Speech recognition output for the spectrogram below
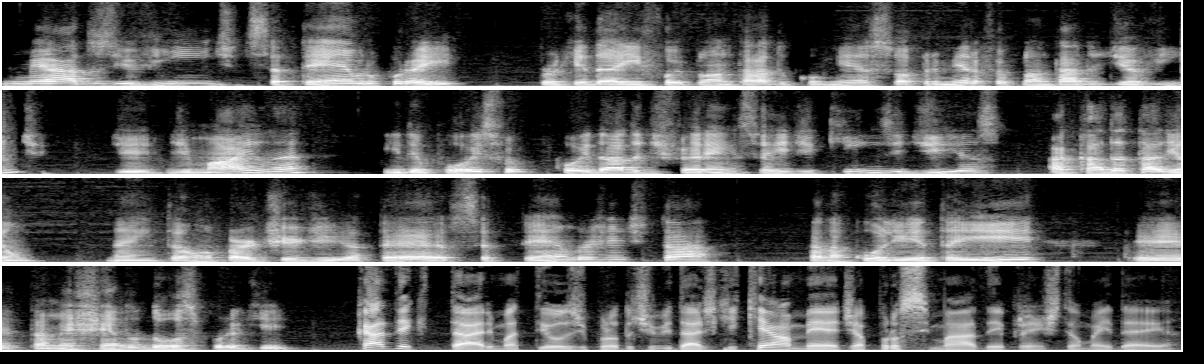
meados de 20 de setembro, por aí. Porque daí foi plantado começo, a primeira foi plantada dia 20 de, de maio, né? E depois foi, foi dada diferença aí de 15 dias a cada talhão, né? Então, a partir de até setembro, a gente tá, tá na colheita aí, é, tá mexendo doce por aqui cada hectare, Matheus, de produtividade, o que, que é a média aproximada aí para a gente ter uma ideia?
